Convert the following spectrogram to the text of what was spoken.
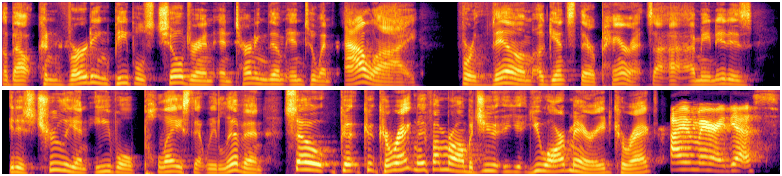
about converting people's children and turning them into an ally for them against their parents. I, I mean, it is it is truly an evil place that we live in. So, c- c- correct me if I'm wrong, but you you are married, correct? I am married. Yes.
